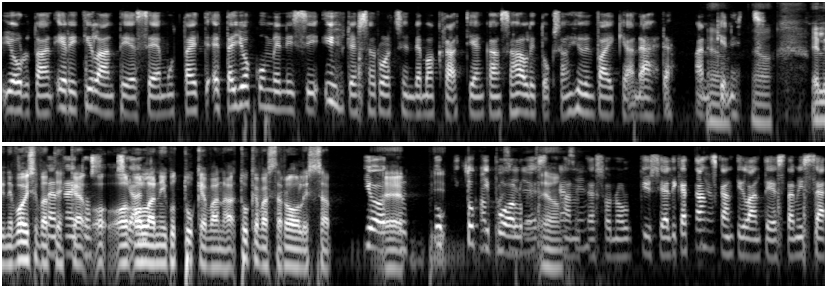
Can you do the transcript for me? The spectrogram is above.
joudutaan eri tilanteeseen, mutta että, että joku menisi yhdessä Ruotsin demokraattien kanssa hallituksen on hyvin vaikea nähdä ainakin Joo, nyt. Jo. Eli ne voisivat Mä ehkä o- olla niin kuin tukevana, tukevassa roolissa Joo, tukipuolueesta tässä on ollut kyse. Eli Tanskan Joo. tilanteesta, missä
